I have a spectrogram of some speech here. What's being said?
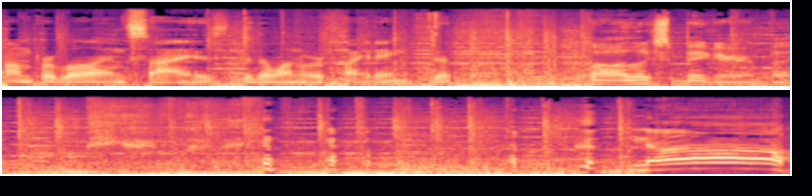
comparable in size to the one we're fighting? Well, it looks bigger, but No.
